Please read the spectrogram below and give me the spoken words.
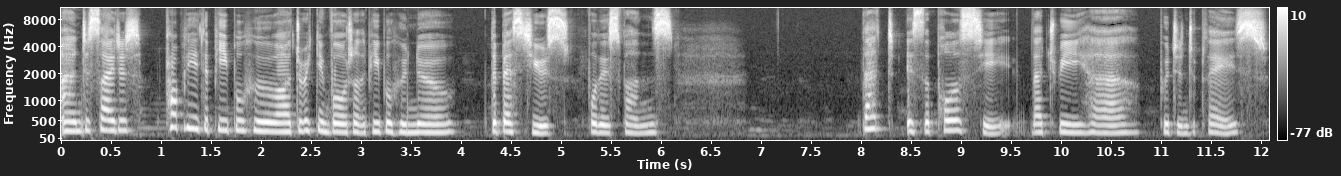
and decided probably the people who are directly involved are the people who know the best use for those funds. That is the policy that we have put into place.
